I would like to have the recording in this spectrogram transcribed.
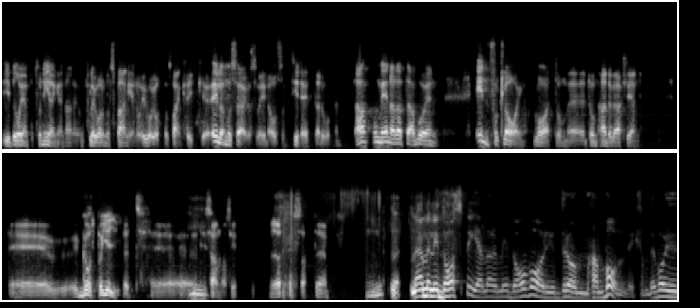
i början på turneringen när de förlorade mot Spanien och oavgjort mot Frankrike eller mot Sverige och så vidare. Och så till detta då. Men, ja, hon menade att det var en, en förklaring var att de, eh, de hade verkligen eh, gått på djupet eh, mm. tillsammans i mötet. Så att, eh, Mm. Nej men idag spelar de, idag var det ju drömhandboll liksom. Det var ju,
